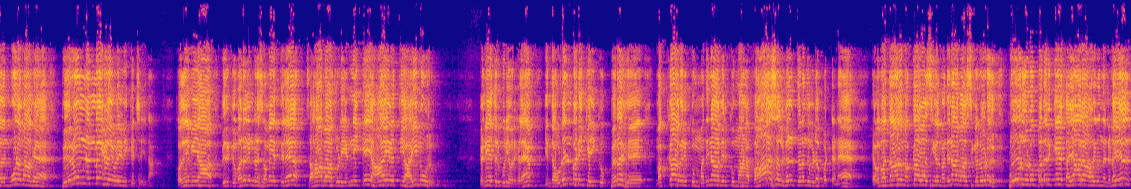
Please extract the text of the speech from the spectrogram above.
அதன் மூலமாக பெரும் நன்மைகளை விளைவிக்க செய்தான். ஹுதைபியாவிற்கு வருகின்ற சமயத்தில சஹாபாக்குடைய எண்ணிக்கை ஆயிரத்தி ஐநூறு. கணியத்திற்குரியவர்களே இந்த உடன்படிக்கைக்கு பிறகு மக்காவிற்கும் மதினாவிற்குமான வாசல்கள் திறந்து விடப்பட்டன. எவ பார்த்தாலும் மக்காவாசிகள் மதினாவாசிகளோடு போர் தொடுப்பதற்கே தயாராக இருந்த நிலையில்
